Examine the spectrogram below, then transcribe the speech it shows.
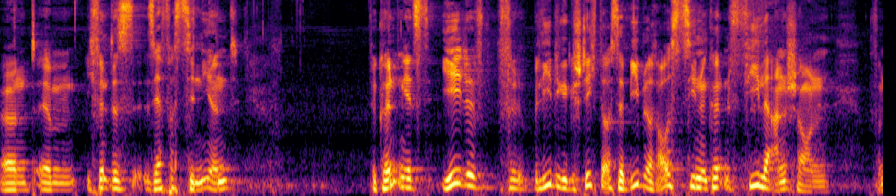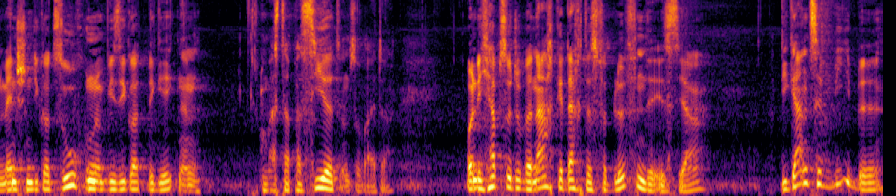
und ähm, ich finde es sehr faszinierend, wir könnten jetzt jede beliebige Geschichte aus der Bibel rausziehen und könnten viele anschauen von Menschen, die Gott suchen und wie sie Gott begegnen und was da passiert und so weiter. Und ich habe so darüber nachgedacht, das Verblüffende ist ja, die ganze Bibel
